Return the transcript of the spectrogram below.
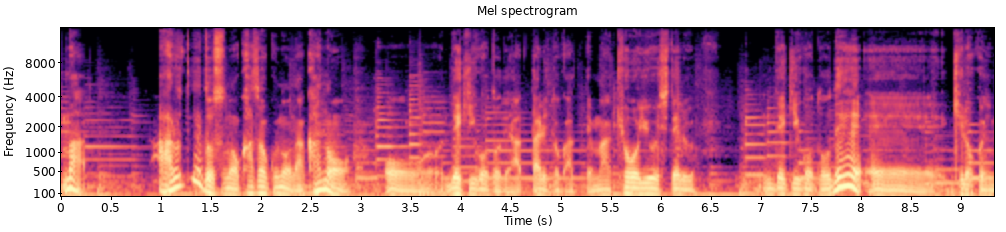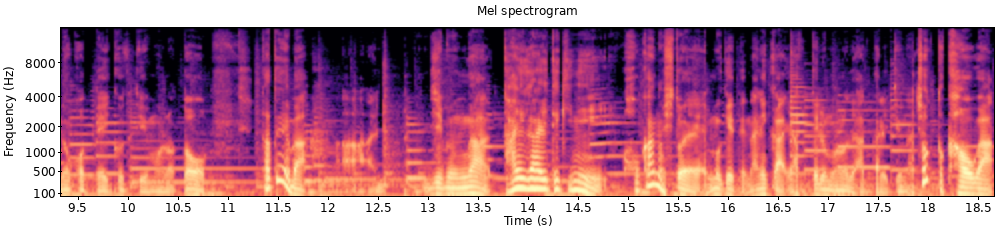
まあある程度その家族の中の出来事であったりとかって、まあ、共有してる出来事で、えー、記録に残っていくっていうものと例えば自分が対外的に他の人へ向けて何かやってるものであったりっていうのはちょっと顔が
